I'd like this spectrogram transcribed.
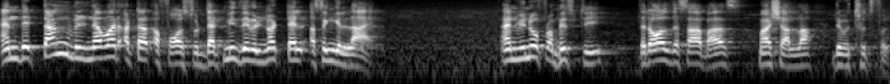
And their tongue will never utter a falsehood. That means they will not tell a single lie. And we know from history that all the Sahabas, mashallah, they were truthful.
